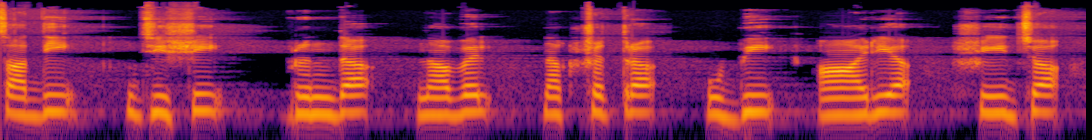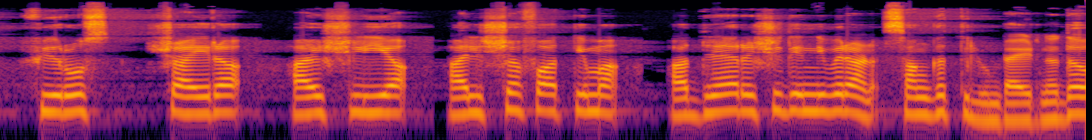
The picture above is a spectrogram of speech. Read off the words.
സതി ജിഷി വൃന്ദ നവൽ നക്ഷത്ര ഉബി ആര്യ ഷീജ ഫിറോസ് ഷൈറ ഐഷ്ലിയ അൽഷ ഫാത്തിമ അദ്ന റഷീദ് എന്നിവരാണ് സംഘത്തിലുണ്ടായിരുന്നത്.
